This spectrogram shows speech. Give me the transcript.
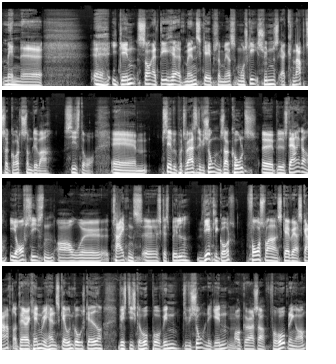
Men... Øh, Øh, igen, så er det her et mandskab, som jeg måske synes er knapt så godt, som det var sidste år. Øh, ser vi på tværs af divisionen, så er Colts øh, blevet stærkere i offseason, og øh, Titans øh, skal spille virkelig godt. Forsvaret skal være skarpt, og Derrick Henry han skal undgå skader, hvis de skal håbe på at vinde divisionen igen mm. og gøre sig forhåbninger om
